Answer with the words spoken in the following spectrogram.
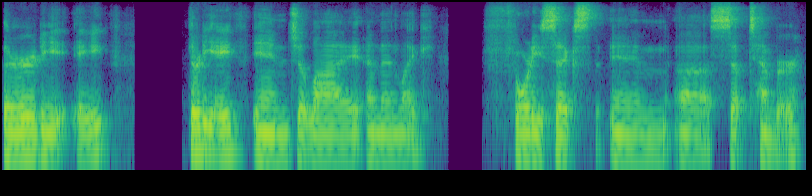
38th 38th in July, and then like 46th in September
